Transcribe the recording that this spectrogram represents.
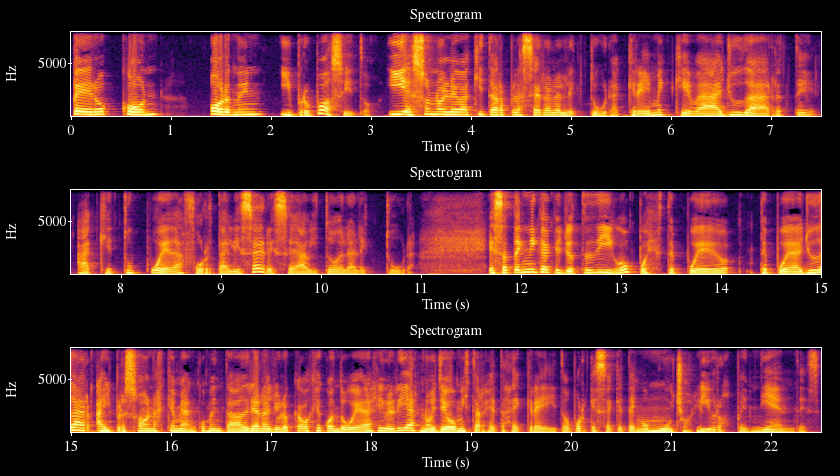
pero con orden y propósito. Y eso no le va a quitar placer a la lectura. Créeme que va a ayudarte a que tú puedas fortalecer ese hábito de la lectura. Esa técnica que yo te digo, pues te puede te puede ayudar. Hay personas que me han comentado, Adriana, yo lo que hago es que cuando voy a las librerías no llevo mis tarjetas de crédito porque sé que tengo muchos libros pendientes.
